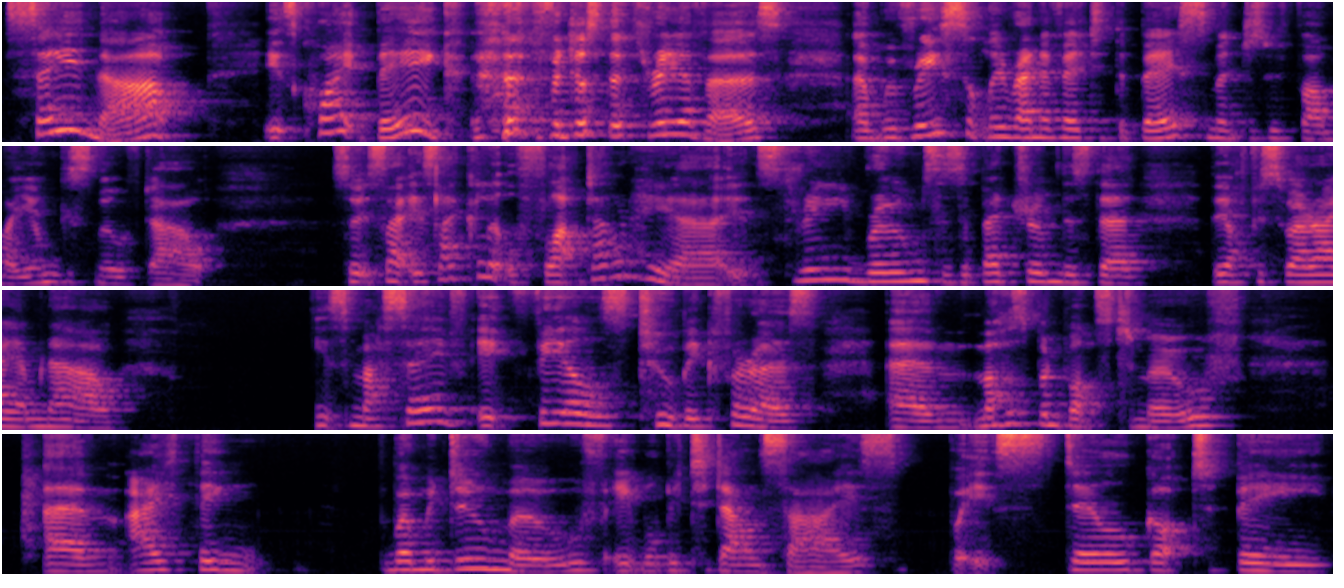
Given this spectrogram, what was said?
Saying that, it's quite big for just the three of us. And we've recently renovated the basement just before my youngest moved out. So it's like it's like a little flat down here. It's three rooms. There's a bedroom. There's the the office where I am now. It's massive. It feels too big for us. Um, my husband wants to move. Um, I think when we do move, it will be to downsize, but it's still got to be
